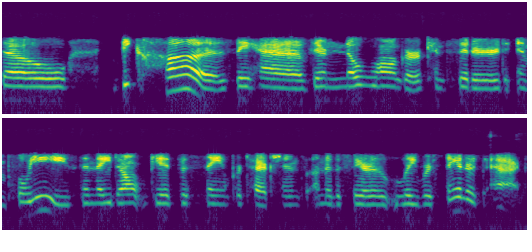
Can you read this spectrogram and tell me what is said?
so because they have they're no longer considered employees, then they don't get the same protections under the Fair Labor Standards Act.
